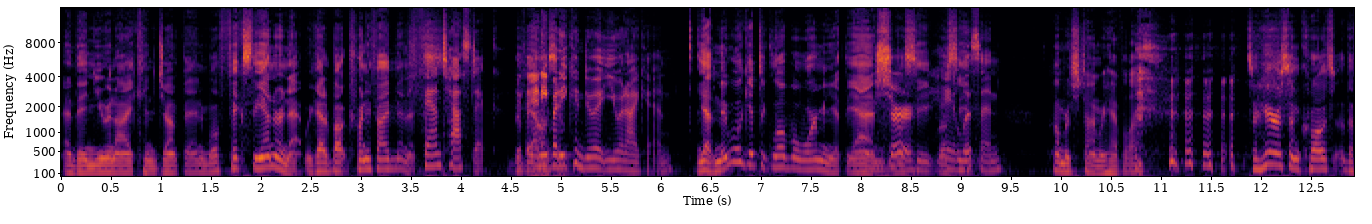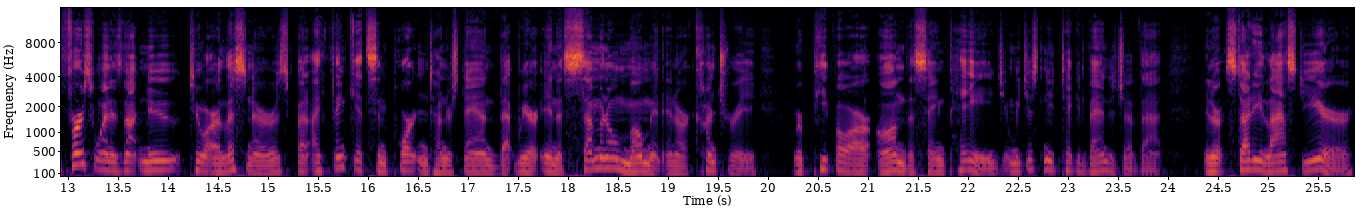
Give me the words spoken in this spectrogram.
and then you and I can jump in. And we'll fix the internet. We got about 25 minutes. Fantastic. That'd if anybody awesome. can do it, you and I can. Yeah, maybe we'll get to global warming at the end. Sure. We'll see, we'll hey, see. listen how much time we have left. so here are some quotes. The first one is not new to our listeners, but I think it's important to understand that we are in a seminal moment in our country where people are on the same page, and we just need to take advantage of that. In a study last year,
